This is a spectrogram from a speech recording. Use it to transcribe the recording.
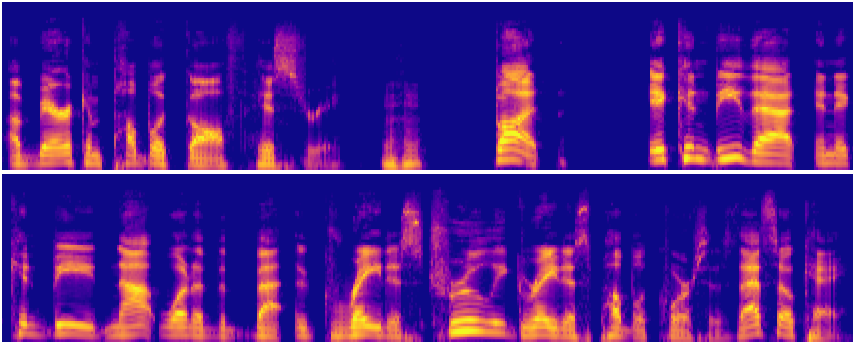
American public golf history. Mhm. But it can be that, and it can be not one of the be- greatest, truly greatest public courses. That's okay.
